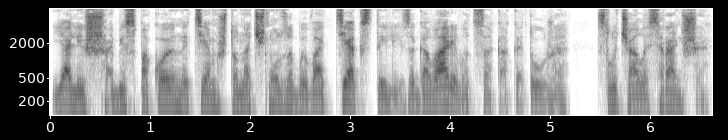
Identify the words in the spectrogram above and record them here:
Я лишь обеспокоена тем, что начну забывать текст или заговариваться, как это уже случалось раньше.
